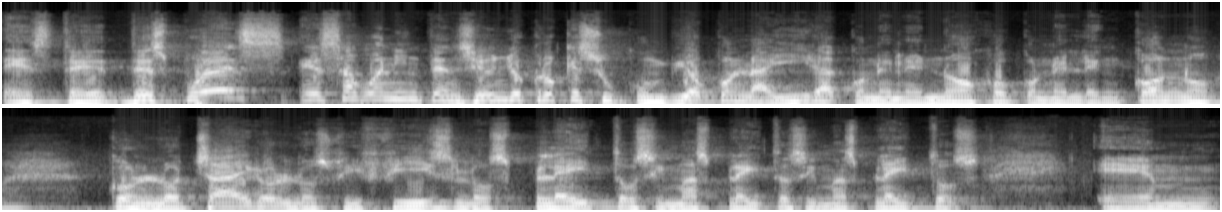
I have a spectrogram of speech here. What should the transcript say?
este, después esa buena intención yo creo que sucumbió con la ira, con el enojo, con el encono, con los chairos, los fifís, los pleitos y más pleitos y más pleitos. Em,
